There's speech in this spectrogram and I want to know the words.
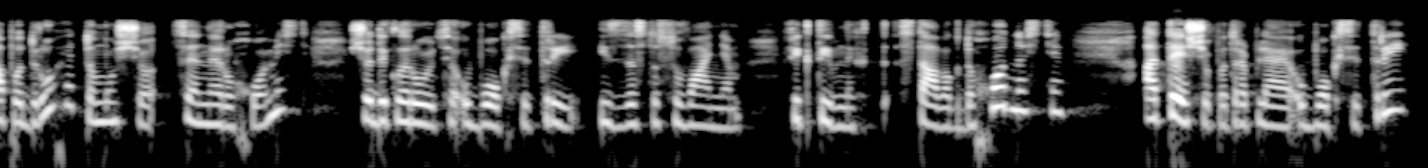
А по-друге, тому що це нерухомість, що декларується у боксі 3 із застосуванням фіктивних ставок доходності, а те, що потрапляє у боксі 3,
